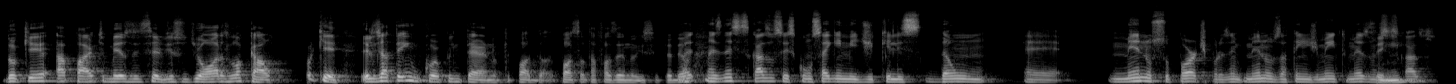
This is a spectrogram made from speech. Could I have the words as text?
do que a parte mesmo de serviço de horas local Por quê? Ele já tem um corpo interno que pode, possa estar fazendo isso, entendeu? Mas, mas nesses casos vocês conseguem medir que eles dão é, menos suporte, por exemplo, menos atendimento mesmo nesses Sim. casos?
